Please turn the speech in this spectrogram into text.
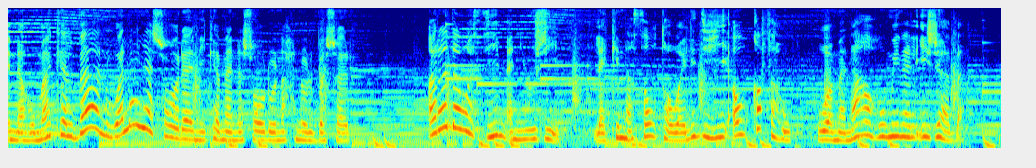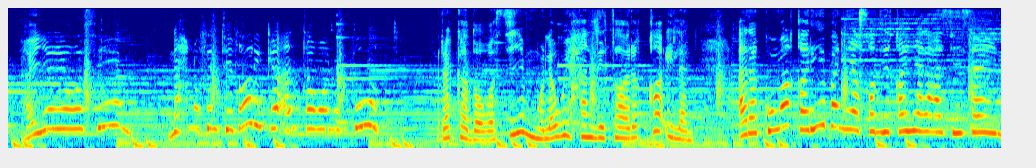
إنهما كلبان ولا يشعران كما نشعر نحن البشر. أراد وسيم أن يجيب لكن صوت والده أوقفه ومنعه من الإجابة. هيا يا وسيم نحن في انتظارك أنت ونقود. ركض وسيم ملوحا لطارق قائلا أراكما قريبا يا صديقي العزيزين؟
